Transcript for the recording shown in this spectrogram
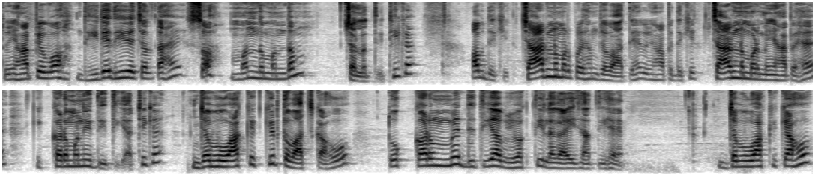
तो यहाँ पे वह धीरे धीरे चलता है स मंद मंदम चलती ठीक है? अब देखिए चार नंबर पर हम जब आते हैं तो यहाँ पे देखिए चार नंबर में यहाँ पे है कि कर्मणि द्वितीय ठीक है? जब वाक्य कृतवाच का हो तो कर्म में द्वितीय विभक्ति लगाई जाती है। जब वाक्य क्या हो?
